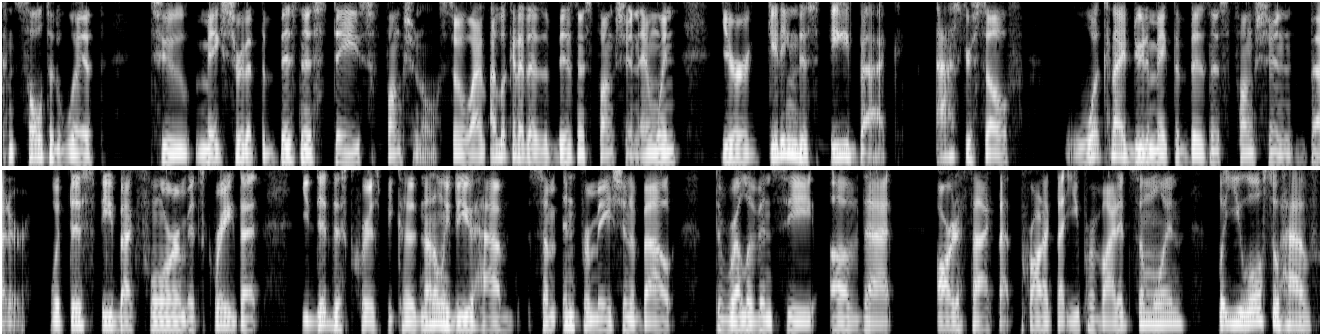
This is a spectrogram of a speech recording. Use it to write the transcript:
consulted with to make sure that the business stays functional. So I, I look at it as a business function. And when you're getting this feedback, ask yourself, what can I do to make the business function better? With this feedback form, it's great that you did this, Chris, because not only do you have some information about the relevancy of that artifact, that product that you provided someone, but you also have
